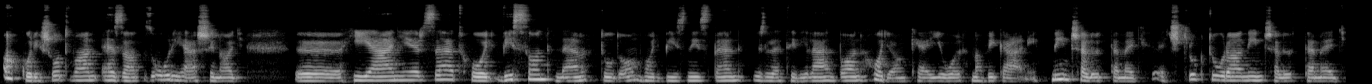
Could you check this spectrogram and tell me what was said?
akkor is ott van ez az óriási nagy ö, hiányérzet, hogy viszont nem tudom, hogy bizniszben, üzleti világban hogyan kell jól navigálni. Nincs előttem egy, egy struktúra, nincs előttem egy,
